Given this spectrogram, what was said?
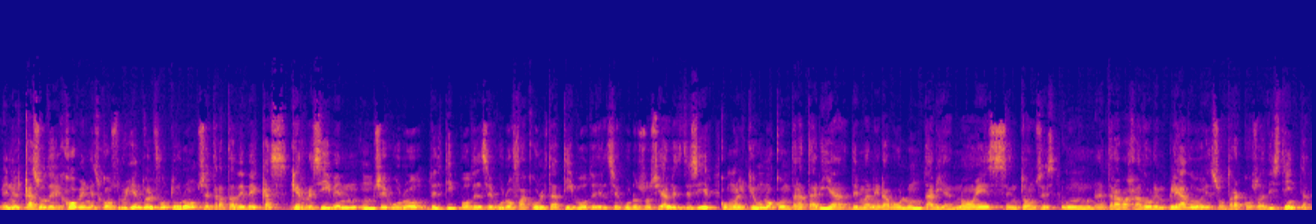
En el caso de jóvenes construyendo el futuro, se trata de becas que reciben un seguro del tipo del seguro facultativo del Seguro Social, es decir, como el que uno contrataría de manera voluntaria, no es entonces un trabajador empleado, es otra cosa distinta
